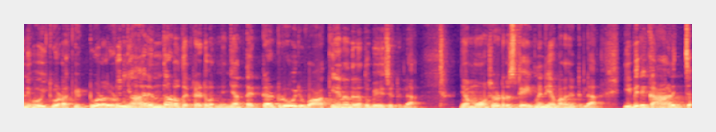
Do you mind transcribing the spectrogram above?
അനുഭവിക്കൂടാ കിട്ടുകൂടാ ഇടും ഞാൻ എന്താണോ തെറ്റായിട്ട് പറഞ്ഞത്? ഞാൻ തെറ്റായിട്ടൊരു ഒരു വാക്ക് ഞാൻ അതിനകത്ത് ഉപയോഗിച്ചിട്ടില്ല. ഞാൻ മോശമായിട്ടൊരു സ്റ്റേറ്റ്മെന്റ് ഞാൻ പറഞ്ഞിട്ടില്ല. ഇവർ കാണിച്ച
